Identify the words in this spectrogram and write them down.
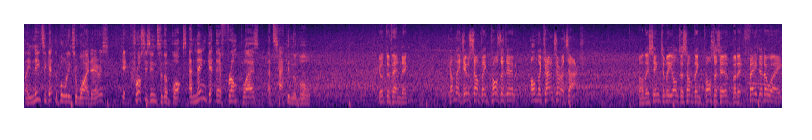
They need to get the ball into wide areas, get crosses into the box, and then get their front players attacking the ball. Good defending. Can they do something positive on the counter-attack? Well, they seem to be onto something positive, but it faded away.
